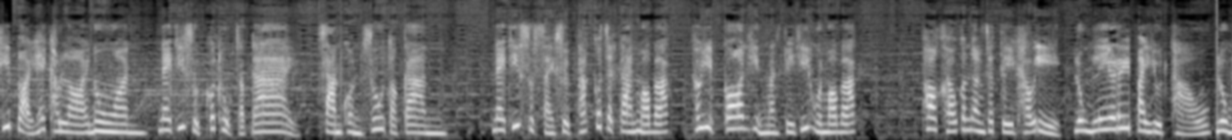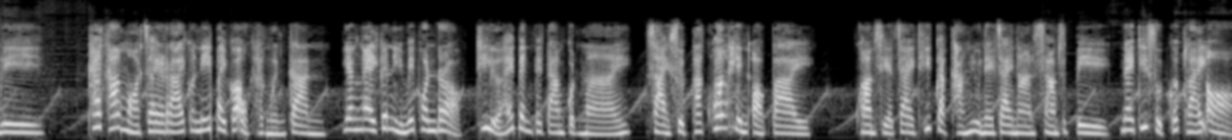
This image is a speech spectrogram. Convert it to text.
ที่ปล่อยให้เขาลอยนวล ในที่สุดก็ถูกจับได้สามคนสู้ต่อกัน ในที่สุดสายสืบพักก็จัดการหมอบัก เขาหยิบก้อนหินมันตีที่หัวหมอบัก พอเขากำลังจะตีเขาอีก ลุงลี่รีบไปหยุดเขา ลุงลี ถ้าข้าหมอใจร้ายคนนี้ไปก็อกหักเหมือนกัน ยังไงก็หนีไม่พ้นหรอกที่เหลือให้เป็นไปตามกฎหมาย สายสืบพักคว้างเหินออกไป ความเสียใจที่กักขังอยู่ในใจนาน 30 ปี ในที่สุดก็คล้ายออก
